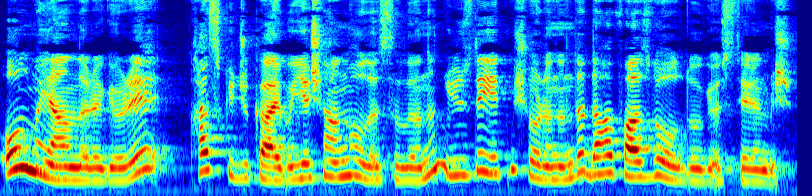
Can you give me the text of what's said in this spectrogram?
olmayanlara göre kas gücü kaybı yaşanma olasılığının %70 oranında daha fazla olduğu gösterilmiş.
